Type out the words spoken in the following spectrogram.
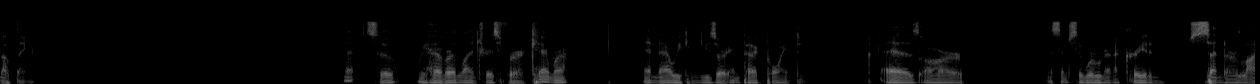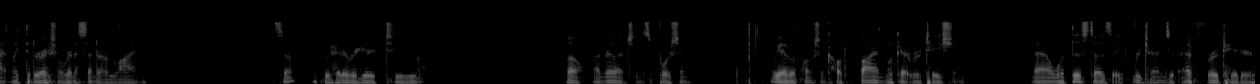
nothing. Right, so we have our line trace for our camera, and now we can use our impact point as our essentially where we're going to create and send our line, like the direction we're going to send our line. So if we head over here to, well, Unreal Engine's portion, we have a function called find look at rotation. Now what this does, it returns an f rotator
